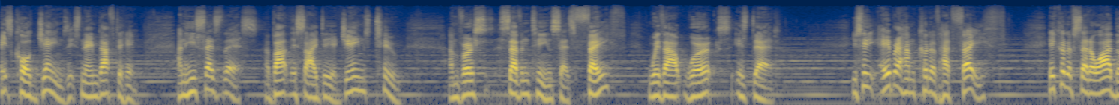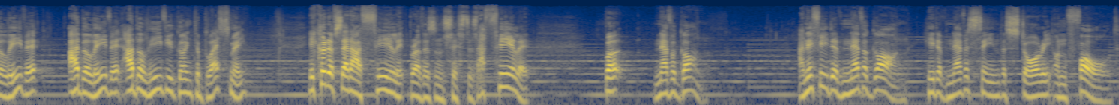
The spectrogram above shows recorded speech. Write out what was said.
It's called James, it's named after him. And he says this about this idea. James 2 and verse 17 says, Faith without works is dead. You see, Abraham could have had faith he could have said, Oh, I believe it. I believe it. I believe you're going to bless me. He could have said, I feel it, brothers and sisters, I feel it, but never gone. And if he'd have never gone, he'd have never seen the story unfold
